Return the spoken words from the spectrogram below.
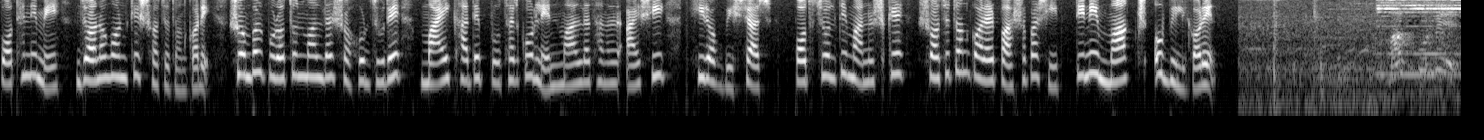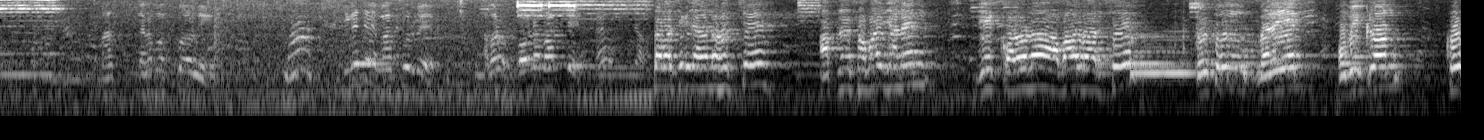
পথে নেমে জনগণকে সচেতন করে। সোমবার পুরাতন মালদার শহর জুড়ে মাইক হাতে প্রচার করলেন মালদা থানার আইসি হীরক বিশ্বাস। পথচলতি মানুষকে সচেতন করার পাশাপাশি তিনি মাস্ক ও বিলি করেন। মাস্ক ঠিক আছে পরবে। আবার করোনা বাড়ছে হ্যাঁ? দেশবাসীকে জানানো হচ্ছে। আপনারা সবাই জানেন যে করোনা আবার বাড়ছে। নতুন ভ্যারিয়েন্ট ওমিক্রন খুব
